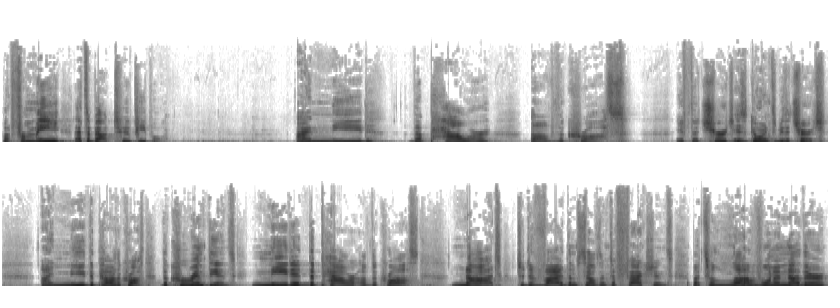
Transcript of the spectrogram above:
But for me, that's about two people. I need the power of the cross. If the church is going to be the church, I need the power of the cross. The Corinthians needed the power of the cross, not to divide themselves into factions, but to love one another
